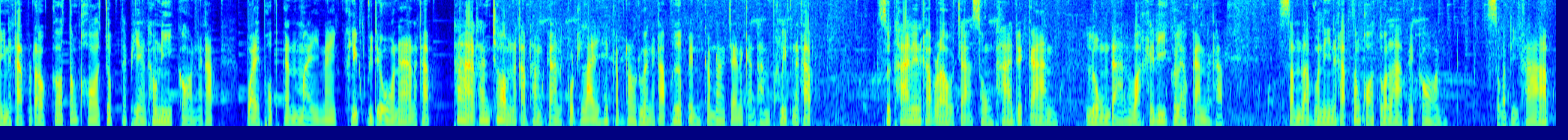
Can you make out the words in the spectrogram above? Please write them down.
นี้นะครับ เราก็ต้องขอจบแต่เพียงเท่านี้ก่อนนะครับ ไว้พบกันใหม่ในคลิปวิดีโอหน้านะครับ ถ้าหากท่านชอบนะครับทำการกดไลค์ให้กับเราด้วยนะครับ เพื่อเป็นกำลังใจในการทำคลิปนะครับ สุดท้ายนี้นะครับเราจะส่งท้ายด้วยการลงด่านวาเคดี้ก็แล้วกันนะครับสำหรับวันนี้นะครับต้องขอตัวลาไปก่อน สวัสดีครับ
